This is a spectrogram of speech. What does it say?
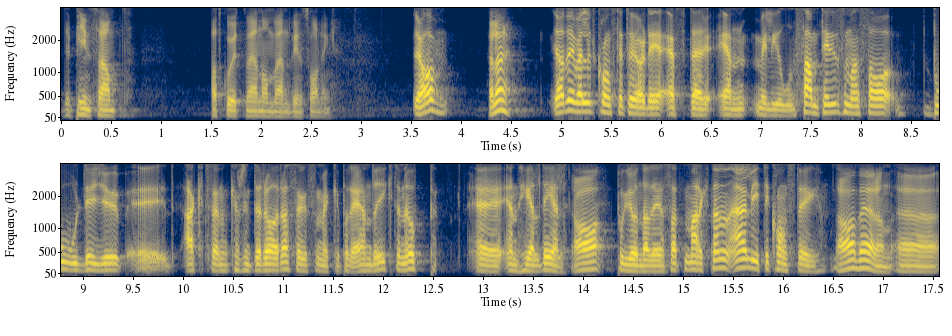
det är pinsamt att gå ut med en omvänd vinstvarning. Ja, eller? Ja, det är väldigt konstigt att göra det efter en miljon. Samtidigt som man sa borde ju eh, aktien kanske inte röra sig så mycket på det. Ändå gick den upp eh, en hel del ja. på grund av det. Så att marknaden är lite konstig. Ja, det är den. Eh,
